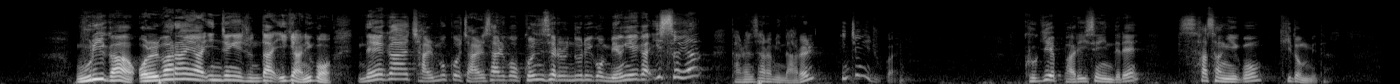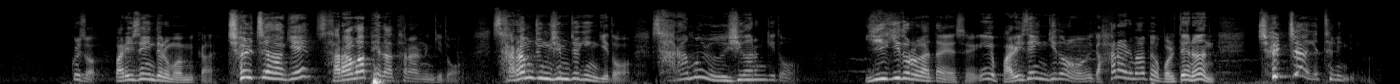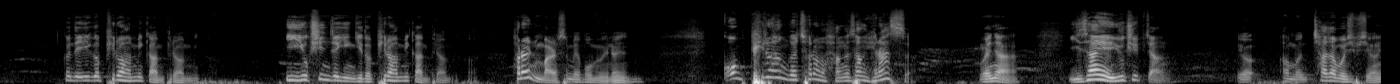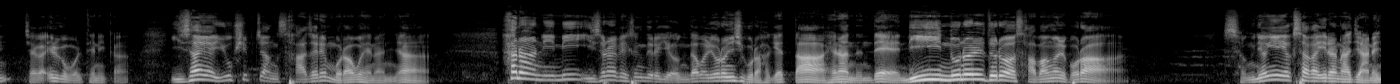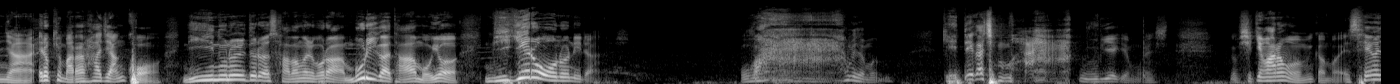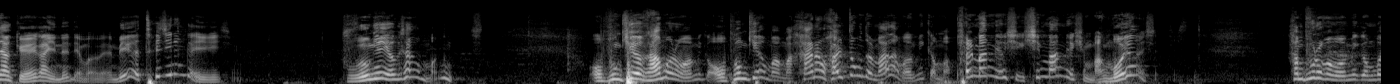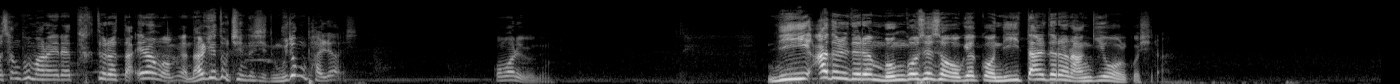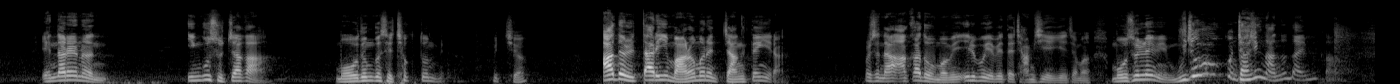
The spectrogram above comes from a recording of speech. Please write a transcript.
우리가 올바라야 인정해 준다 이게 아니고 내가 잘 먹고 잘 살고 권세를 누리고 명예가 있어야 다른 사람이 나를 인정해 줄 거예요. 그게 바리새인들의 사상이고 기도입니다. 그래서 바리새인들은 뭡니까? 철저하게 사람 앞에 나타나는 기도, 사람 중심적인 기도, 사람을 의식하는 기도. 이 기도를 갖다 했어요. 이게 바리새인 기도는 뭡니까? 하나님 앞에 볼 때는 철저하게 틀린 기도. 근데 이거 필요합니까? 안 필요합니까? 이 육신적인 기도 필요합니까? 안 필요합니까? 하나님 말씀해 보면은 꼭 필요한 것처럼 항상 해놨어. 왜냐? 이사야 60장 이거 한번 찾아보십시오. 제가 읽어볼 테니까. 이사야 60장 4절에 뭐라고 해놨냐? 하나님이 이스라엘 백성들에게 응답을 이런 식으로 하겠다 해놨는데 네 눈을 들어 사방을 보라. 성령의 역사가 일어나지 않았냐? 이렇게 말을 하지 않고 네 눈을 들어 사방을 보라. 무리가 다 모여 네게로 오느니라. 와 하면서 뭐 개떼같이 막 우리에게 뭐 쉽게 말하면 뭡니까? 뭐 새언약 교회가 있는데 뭐 매어 터지는 거야 이게 부흥의 영상은 막 오픈키어 가면 뭡니까 오픈키어 막 하는 활동들마다 뭡니까 막 8만 명씩 10만 명씩 막 모여 한 프로가 뭡니까? 뭐 상품 하나 이래 탁 들었다. 이러면 뭡니까? 날개 돋친 듯이 무조건 팔려. 그 말이거든. 네 아들들은 먼 곳에서 오겠고 네 딸들은 안 기어올 것이라. 옛날에는 인구 숫자가 모든 것의 척도입니다. 그렇죠? 아들, 딸이 많으면 짱땡이라. 그래서 나 아까도 뭐 일부 예배 때 잠시 얘기했지만 모슬렘이 무조건 자식 낳는다 아닙니까?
